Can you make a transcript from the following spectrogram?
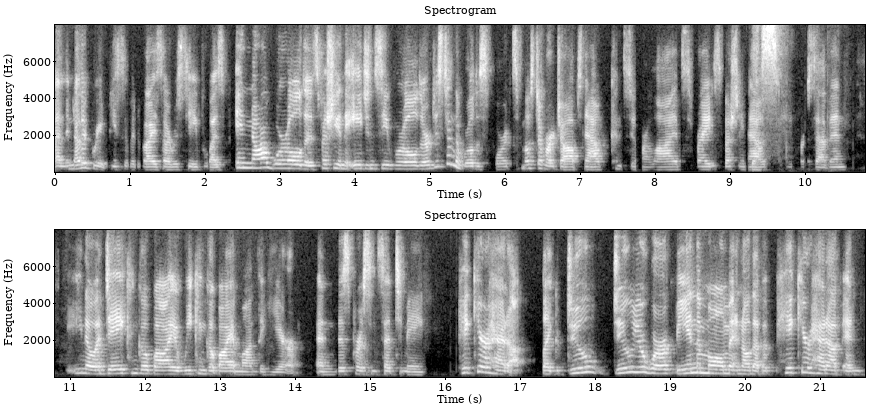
and another great piece of advice I received was in our world, especially in the agency world or just in the world of sports, most of our jobs now consume our lives, right? Especially now, yes. 24 seven. You know, a day can go by, a week can go by, a month, a year and this person said to me pick your head up. Like do do your work be in the moment and all that but pick your head up and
